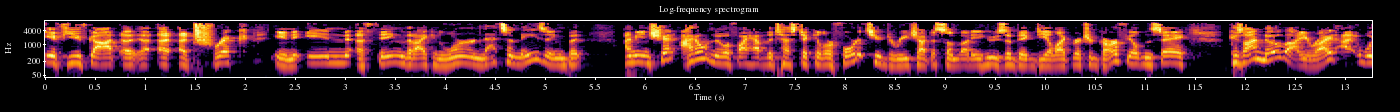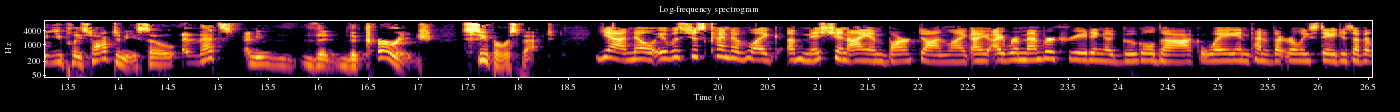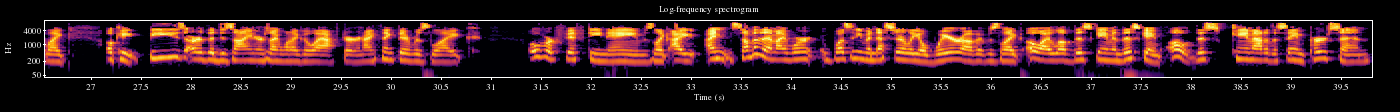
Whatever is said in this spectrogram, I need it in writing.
if you've got a, a, a trick in in a thing that I can learn, that's amazing. But I mean, shit, I don't know if I have the testicular fortitude to reach out to somebody who's a big deal like Richard Garfield and say, cause I'm nobody, right? I, will you please talk to me? So that's, I mean, the, the courage, super respect. Yeah, no, it was just kind of like a mission I embarked on. Like, I, I remember creating a Google Doc way in kind of the early stages of it, like, okay, these are the designers I want to go after. And I think there was like, over 50 names. Like I, I, some of them I weren't, wasn't even necessarily aware of. It was like, oh, I love this game and this game. Oh, this came out of the same person,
